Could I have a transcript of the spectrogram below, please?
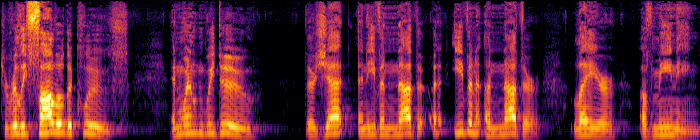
to really follow the clues. And when we do, there's yet an even another, even another layer of meaning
